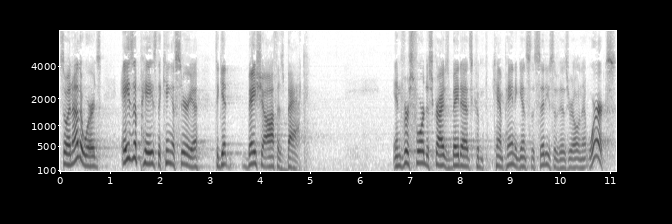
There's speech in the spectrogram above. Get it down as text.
So, in other words, Asa pays the king of Syria to get Baasha off his back. In verse 4 describes Ben Hadad's campaign against the cities of Israel, and it works.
